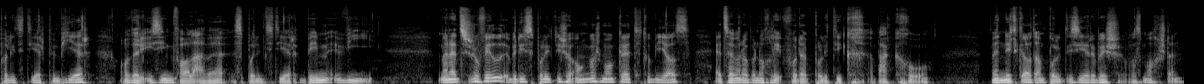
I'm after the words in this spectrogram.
Politistier beim Bier oder in seinem Fall eben das Politistier beim Wein. Wir haben jetzt schon viel über dein politisches Engagement geredet, Tobias. Jetzt sollen wir aber noch ein bisschen von der Politik wegkommen. Wenn du nicht gerade am Politisieren bist, was machst du denn?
